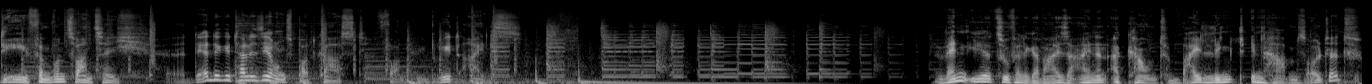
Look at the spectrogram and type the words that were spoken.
D25, der Digitalisierungspodcast von Hybrid 1. Wenn ihr zufälligerweise einen Account bei LinkedIn haben solltet,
